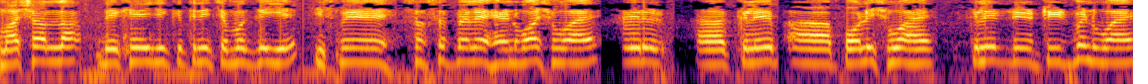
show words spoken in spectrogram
माशाल्लाह देखें ये कितनी चमक गई है। इसमें सबसे पहले हैंड वॉश हुआ है फिर आ, क्ले पॉलिश हुआ है क्ले ट्रीटमेंट हुआ है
